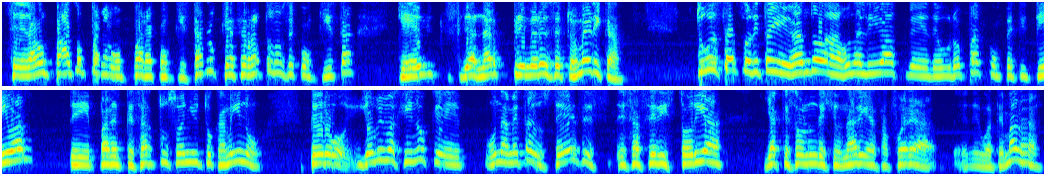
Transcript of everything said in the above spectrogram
se da un paso para, para conquistar lo que hace rato no se conquista, que es ganar primero en Centroamérica. Tú estás ahorita llegando a una liga de, Europa competitiva para empezar tu sueño y tu camino, pero yo me imagino que una meta de ustedes es, es hacer historia ya que son legionarias afuera de Guatemala.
